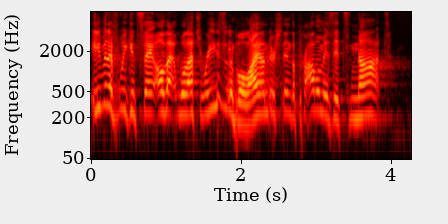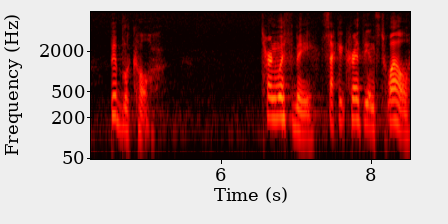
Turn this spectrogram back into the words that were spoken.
even if we could say, oh, that, well, that's reasonable, I understand. The problem is it's not biblical. Turn with me, 2 Corinthians 12.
